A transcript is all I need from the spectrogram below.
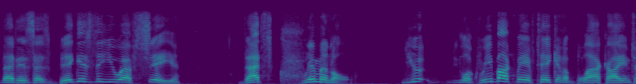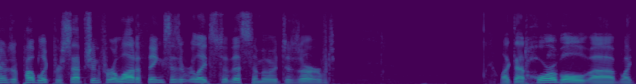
that is as big as the UFC. That's criminal. You look, Reebok may have taken a black eye in terms of public perception for a lot of things as it relates to this. Some of it deserved like that horrible uh, like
